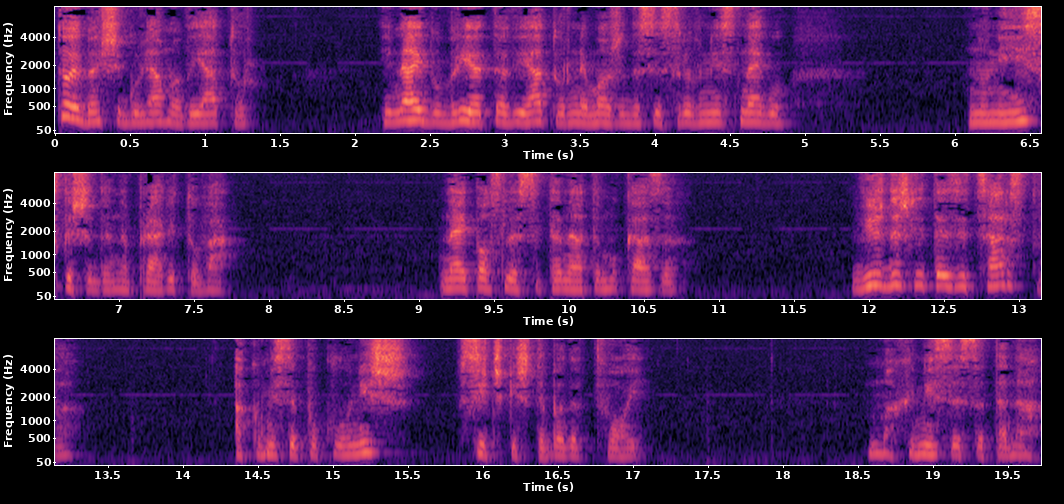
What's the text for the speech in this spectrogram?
Той беше голям авиатор. И най-добрият авиатор не може да се сравни с него, но не искаше да направи това. Най-после сатаната му каза, виждаш ли тези царства? Ако ми се поклониш, всички ще бъдат твои. Махни се, сатана.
